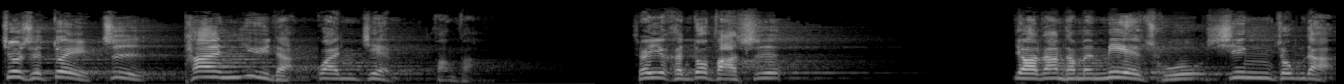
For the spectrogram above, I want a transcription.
就是对治。贪欲的关键方法，所以很多法师要让他们灭除心中的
